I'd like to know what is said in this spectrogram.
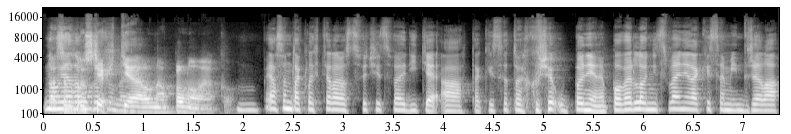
No, já jsem já prostě rozumím. chtěl naplno. Jako. Hmm. Já jsem takhle chtěla rozcvičit své dítě a taky se to jakože úplně nepovedlo, nicméně taky jsem jí dřela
